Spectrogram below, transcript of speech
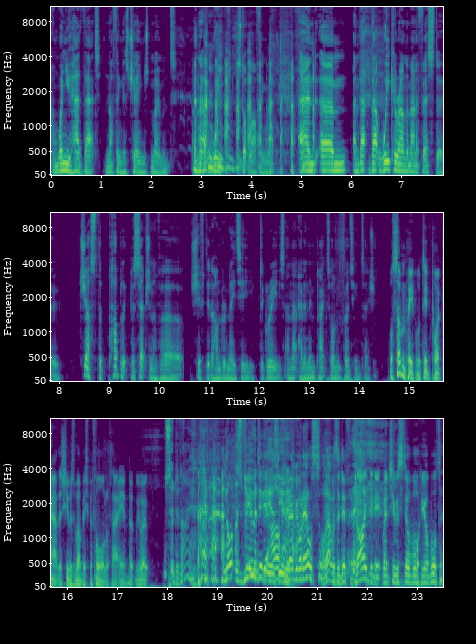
And when you had that nothing has changed moment, and that week, stop laughing, Matt, and um, and that that week around the manifesto, just the public perception of her shifted 180 degrees, and that had an impact on voting intention. Well, some people did point out that she was rubbish before all of that, Iain, but we won't. Well, so did I. Not as You vehemently did it as after you did. everyone else saw. That was the difference. I did it when she was still walking on water.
